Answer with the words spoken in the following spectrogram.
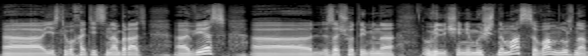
э, если вы хотите набрать э, вес э, за счет именно увеличения мышечной массы, вам нужно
